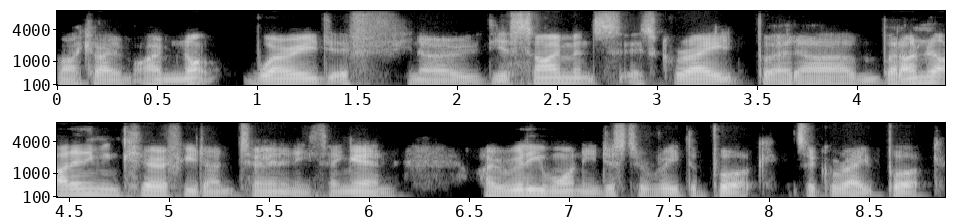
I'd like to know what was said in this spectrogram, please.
Like I'm, I'm not worried if you know the assignments is great, but um, but I'm not, I don't even care if you don't turn anything in. I really want you just to read the book. It's a great book.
